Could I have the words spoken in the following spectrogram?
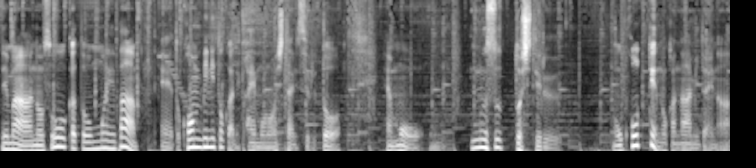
でまああのそうかと思えば、えー、とコンビニとかで買い物をしたりするともうムスッとしてる。怒ってんのかなみたいな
